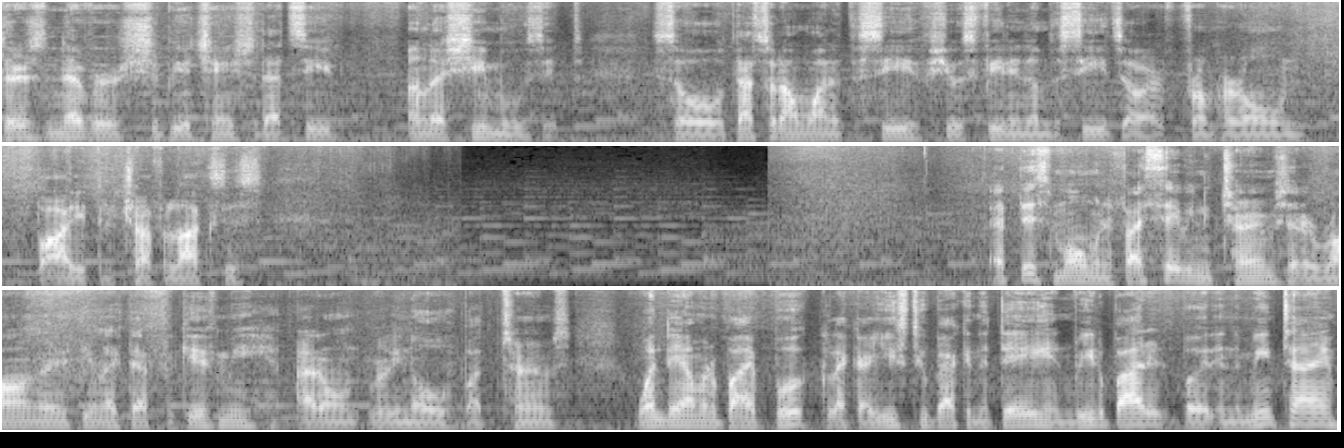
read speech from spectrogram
there's never should be a change to that seed unless she moves it. So that's what I wanted to see if she was feeding them the seeds or from her own body through Trophallaxis. At this moment, if I say any terms that are wrong or anything like that, forgive me. I don't really know about the terms. One day I'm gonna buy a book like I used to back in the day and read about it. But in the meantime,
